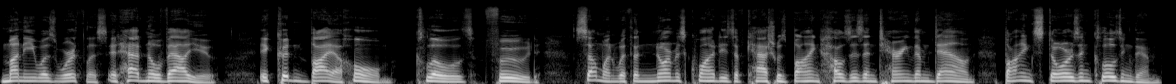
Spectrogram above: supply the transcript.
Money was worthless, it had no value. It couldn't buy a home, clothes, food. Someone with enormous quantities of cash was buying houses and tearing them down, buying stores and closing them.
